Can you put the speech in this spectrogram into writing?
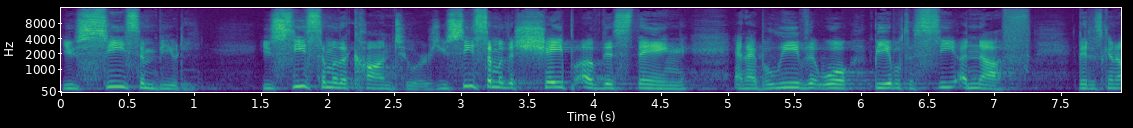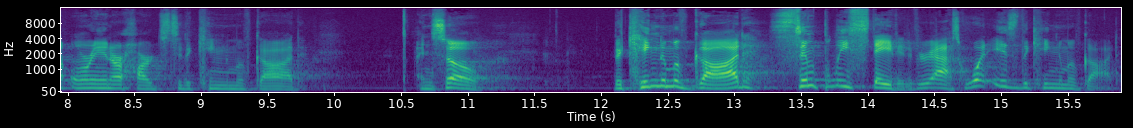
You see some beauty. You see some of the contours. You see some of the shape of this thing. And I believe that we'll be able to see enough that it's going to orient our hearts to the kingdom of God. And so, the kingdom of God, simply stated, if you're asked, what is the kingdom of God?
